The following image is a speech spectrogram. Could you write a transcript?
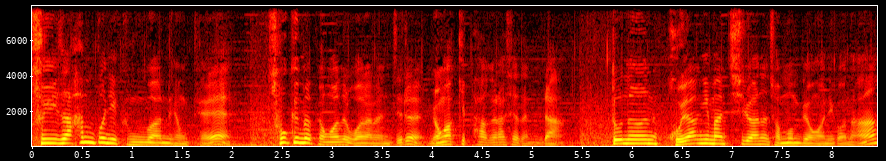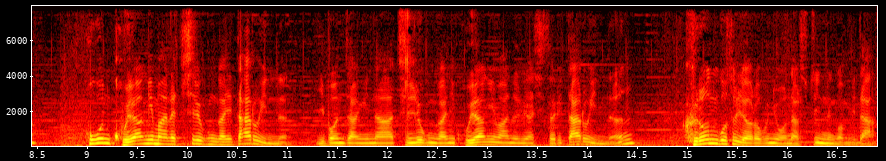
수의사 한 분이 근무하는 형태의 소규모 병원을 원하는지를 명확히 파악을 하셔야 됩니다. 또는 고양이만 치료하는 전문 병원이거나 혹은 고양이만의 치료 공간이 따로 있는 입원장이나 진료 공간이 고양이만을 위한 시설이 따로 있는 그런 곳을 여러분이 원할 수도 있는 겁니다.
